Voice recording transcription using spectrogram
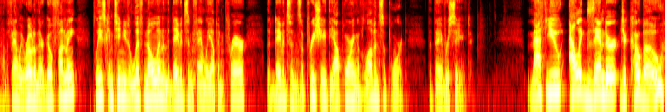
Uh, the family wrote on their GoFundMe Please continue to lift Nolan and the Davidson family up in prayer. The Davidsons appreciate the outpouring of love and support that they have received. Matthew Alexander Jacobo,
